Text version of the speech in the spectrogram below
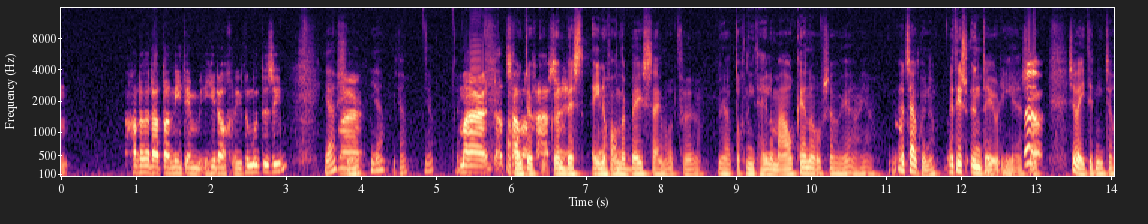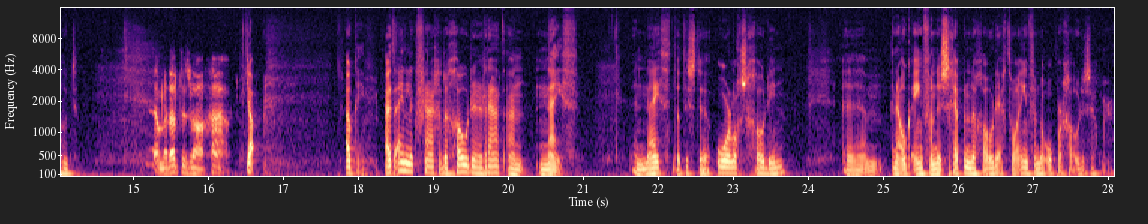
hadden we dat dan niet in hieroglyphen moeten zien. Ja, Maar- sure. ja, ja, ja. Ja. Maar dat Maar zou goed, wel het gaaf kan zijn. best een of ander beest zijn wat we ja, toch niet helemaal kennen of zo. Ja, ja. Het zou kunnen. Het is een theorie. Hè. Ze, Ja. ze weten het niet zo goed. Ja, maar dat is wel gaaf. Ja. Oké, uiteindelijk vragen de goden raad aan Neith. En Neith, dat is de oorlogsgodin. Ehm, en ook een van de scheppende goden, echt wel een van de oppergoden, zeg maar.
